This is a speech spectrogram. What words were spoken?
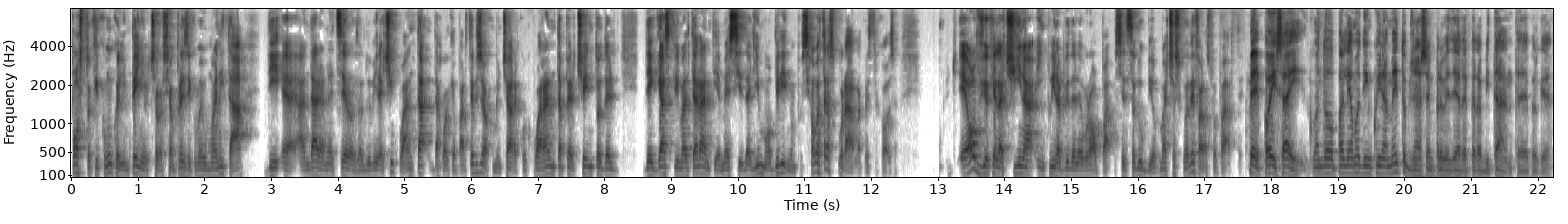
posto che comunque l'impegno ce lo siamo presi come umanità di eh, andare a net zero dal 2050, da qualche parte bisogna cominciare col 40% del, dei gas climalteranti emessi dagli immobili, non possiamo trascurarla questa cosa. È ovvio che la Cina inquina più dell'Europa, senza dubbio, ma ciascuno deve fare la sua parte. Beh, poi sai, quando parliamo di inquinamento bisogna sempre vedere per abitante, eh, perché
